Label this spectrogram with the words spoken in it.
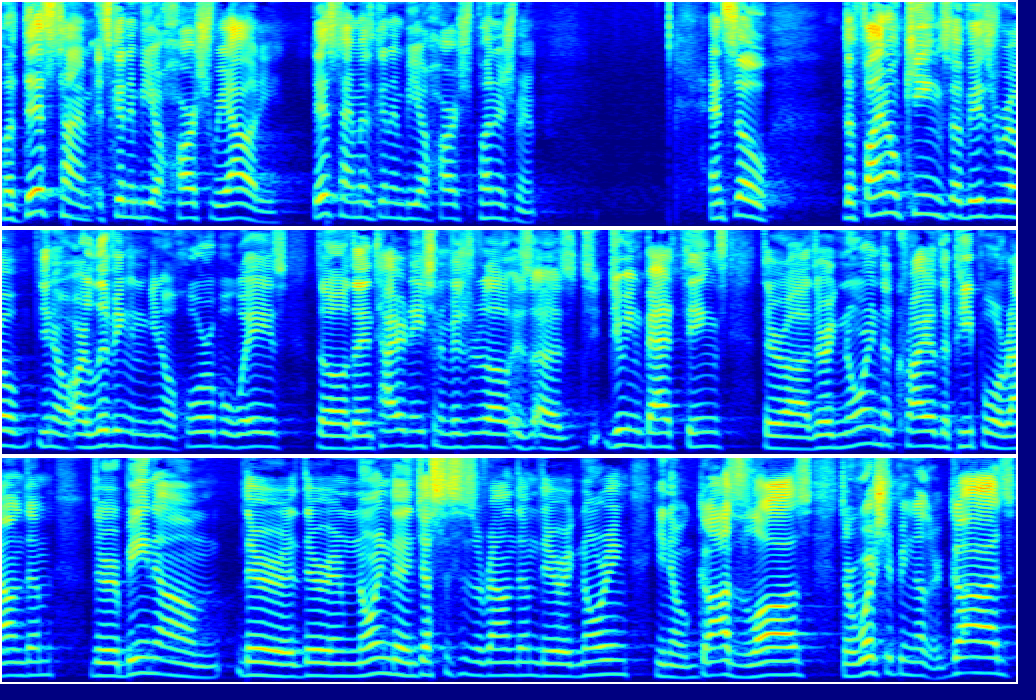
But this time, it's going to be a harsh reality. This time, it's going to be a harsh punishment. And so, the final kings of Israel, you know, are living in, you know, horrible ways. The, the entire nation of Israel is uh, doing bad things. They're, uh, they're ignoring the cry of the people around them. They're being, um, they're, they're ignoring the injustices around them. They're ignoring, you know, God's laws. They're worshiping other gods.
